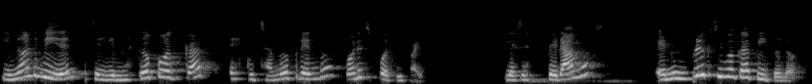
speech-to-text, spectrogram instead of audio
Y no olviden seguir nuestro podcast Escuchando Prendo por Spotify. Les esperamos en un próximo capítulo.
